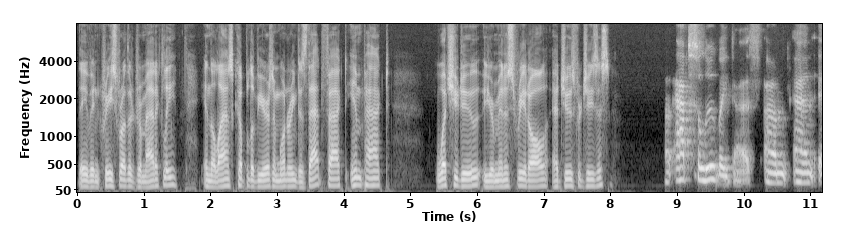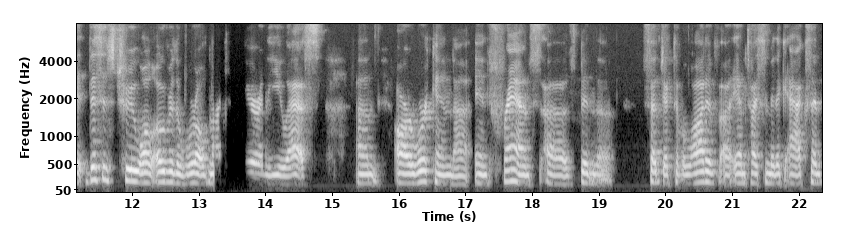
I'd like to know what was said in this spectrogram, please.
they've increased rather dramatically in the last couple of years. I'm wondering, does that fact impact what you do, your ministry at all at Jews for Jesus? Oh, absolutely does. Um, and it, this is true all over the world, not here in the U.S. Um, our work in uh, in France uh, has been the subject of a lot of uh, anti-Semitic acts, and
